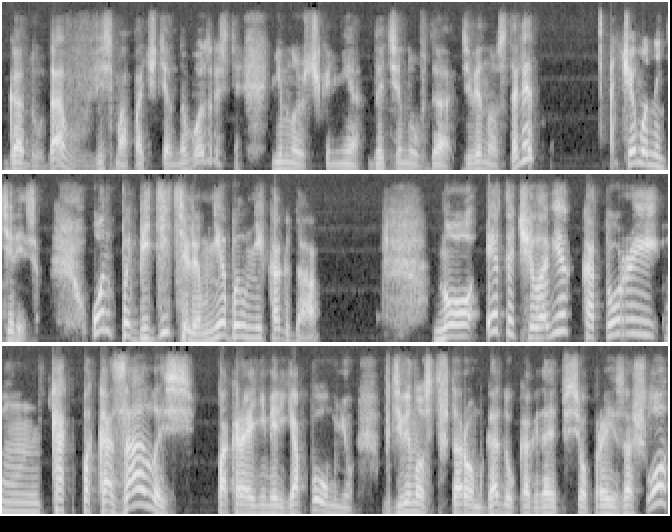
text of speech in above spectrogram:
году, да, в весьма почтенном возрасте, немножечко не дотянув до 90 лет. Чем он интересен? Он победителем не был никогда, но это человек, который, как показалось, по крайней мере, я помню, в 92 году, когда это все произошло,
